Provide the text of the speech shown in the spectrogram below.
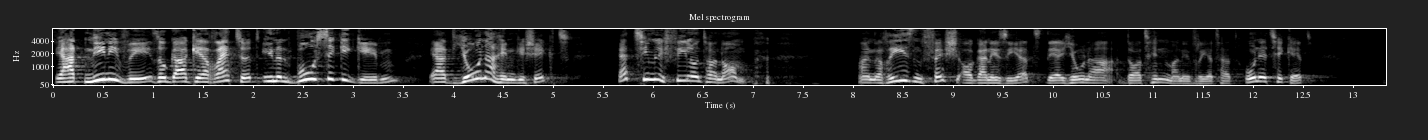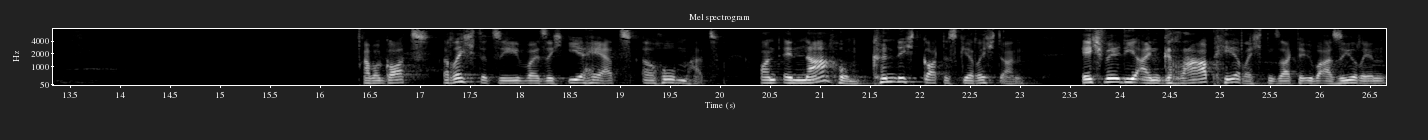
Er hat Ninive sogar gerettet, ihnen Buße gegeben. Er hat Jona hingeschickt. Er hat ziemlich viel unternommen einen riesen Fisch organisiert, der Jona dorthin manövriert hat, ohne Ticket. Aber Gott richtet sie, weil sich ihr Herz erhoben hat. Und in Nahum kündigt Gott das Gericht an. Ich will dir ein Grab herrichten, sagt er über Assyrien,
